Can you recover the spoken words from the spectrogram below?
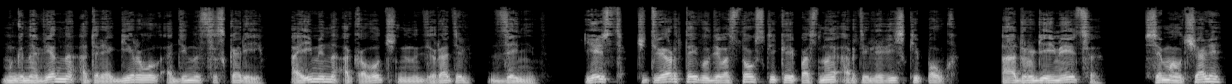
Мгновенно отреагировал один из соскорей, а именно околоточный надзиратель Дзенит. Есть четвертый Владивостокский крепостной артиллерийский полк. А другие имеются? Все молчали,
